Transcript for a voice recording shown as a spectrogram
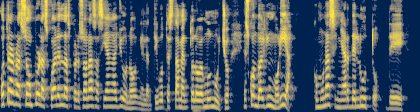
Otra razón por las cuales las personas hacían ayuno, en el Antiguo Testamento lo vemos mucho, es cuando alguien moría, como una señal de luto, de,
